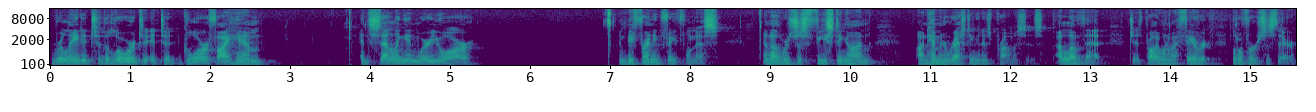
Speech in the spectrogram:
related to the Lord to, to glorify Him, and settling in where you are and befriending faithfulness. In other words, just feasting on, on Him and resting in His promises. I love that. It's probably one of my favorite little verses there.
